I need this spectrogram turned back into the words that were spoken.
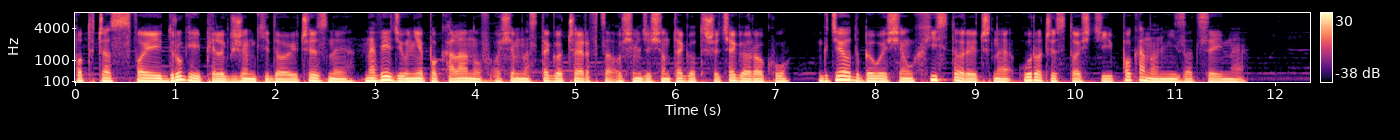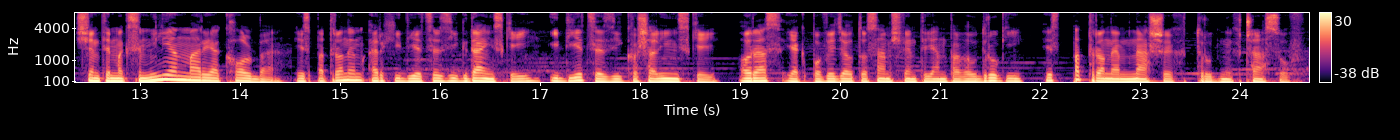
Podczas swojej drugiej pielgrzymki do ojczyzny nawiedził niepokalanów 18 czerwca 1983 roku gdzie odbyły się historyczne uroczystości pokanonizacyjne. Święty Maksymilian Maria Kolbe jest patronem archidiecezji gdańskiej i diecezji koszalińskiej oraz, jak powiedział to sam święty Jan Paweł II, jest patronem naszych trudnych czasów.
